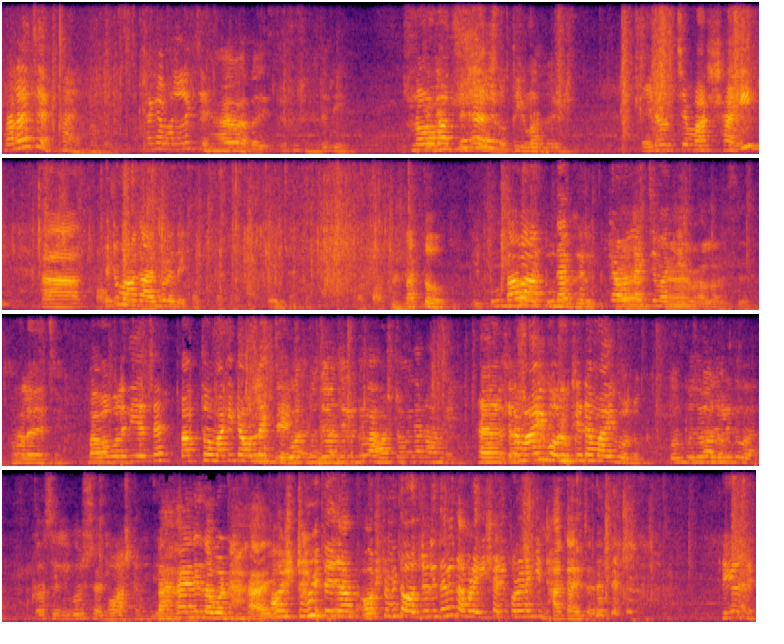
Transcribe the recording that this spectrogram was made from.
ভালো আছে হ্যাঁ ভালো থাকে ভালো লাগছে? হ্যাঁ ভালো হয়েছে। সুন্দরী। নরম আছে হ্যাঁ সুতির মধ্যে। এটা হচ্ছে মার শাড়ি। একটু মা গায়ে ধরে দেখো। এই দেখো। বাবা। কেমন লাগছে মাকে? হ্যাঁ ভালো ভালো হয়েছে। বাবা বলে দিয়েছে মাকে কেমন লাগছে? হ্যাঁ সেটা মাই বলুক সেটা মাই বলুক। কোন পুজো অঞ্জলি দেবা? শাড়ি। ঢাকায় নিয়ে যাব ঢাকায়। অষ্টমীতে অঞ্জলি দেবে তারপরে এই শাড়ি পরে নাকি ঢাকায় যাবে। ঠিক আছে?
